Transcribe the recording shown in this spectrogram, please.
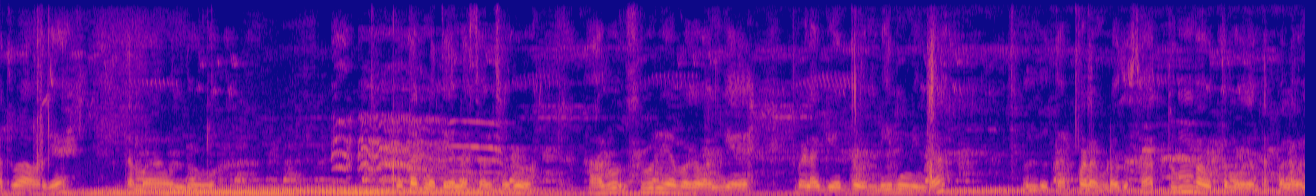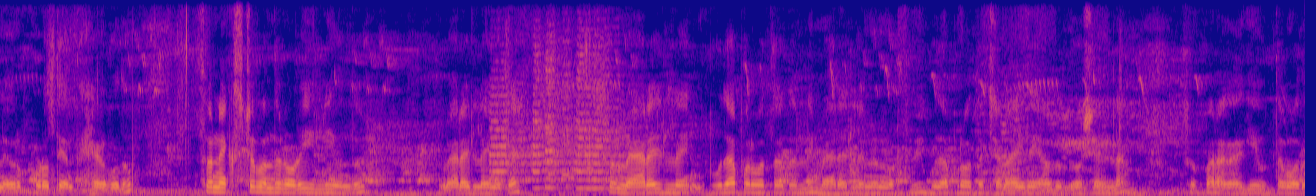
ಅಥವಾ ಅವ್ರಿಗೆ ತಮ್ಮ ಒಂದು ಕೃತಜ್ಞತೆಯನ್ನು ಸಲ್ಲಿಸೋದು ಹಾಗೂ ಸೂರ್ಯ ಭಗವಾನ್ಗೆ ಬೆಳಗ್ಗೆ ಎದ್ದು ನೀರಿನಿಂದ ಒಂದು ತರ್ಪಣ ಬಿಡೋದು ಸಹ ತುಂಬ ಉತ್ತಮವಾದಂಥ ಫಲವನ್ನು ಇವರು ಕೊಡುತ್ತೆ ಅಂತ ಹೇಳ್ಬೋದು. ಸೊ ನೆಕ್ಸ್ಟ್ ಬಂದು ನೋಡಿ, ಇಲ್ಲಿ ಒಂದು ಮ್ಯಾರೇಜ್ ಲೈನ್ ಇದೆ. ಸೊ ಮ್ಯಾರೇಜ್ ಲೈನ್ ಬುಧಾ ಪರ್ವತದಲ್ಲಿ ಮ್ಯಾರೇಜ್ ಲೈನನ್ನು ನೋಡ್ತೀವಿ. ಬುಧಾ ಪರ್ವತ ಚೆನ್ನಾಗಿದೆ, ಯಾವುದೂ ದೋಷ ಇಲ್ಲ. ಸೂಪರ್ ಹಾಗಾಗಿ ಉತ್ತಮವಾದ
